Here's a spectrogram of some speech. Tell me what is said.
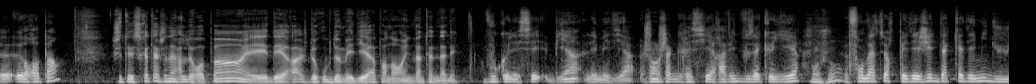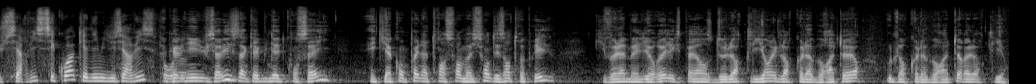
euh, Europe 1. J'étais secrétaire général d'Europe 1 et DRH de groupe de médias pendant une vingtaine d'années. Vous connaissez bien les médias. Jean-Jacques Gressier, ravi de vous accueillir. Bonjour. Fondateur PDG d'Académie du Service. C'est quoi Académie du Service Académie du Service, c'est un cabinet de conseil et qui accompagne la transformation des entreprises qui veulent améliorer l'expérience de leurs clients et de leurs collaborateurs ou de leurs collaborateurs et leurs clients.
